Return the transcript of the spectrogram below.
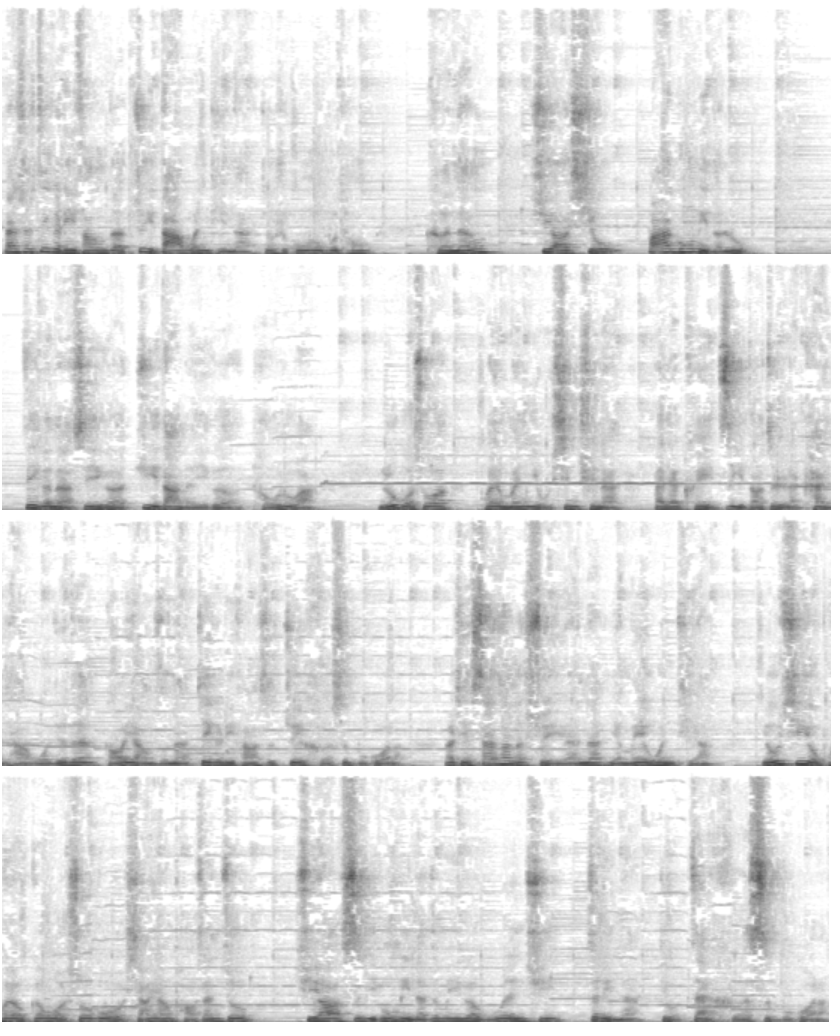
但是这个地方的最大问题呢，就是公路不通，可能需要修八公里的路。这个呢是一个巨大的一个投入啊。如果说朋友们有兴趣呢，大家可以自己到这里来看一下。我觉得搞养殖呢，这个地方是最合适不过了。而且山上的水源呢也没有问题啊，尤其有朋友跟我说过想养跑山猪，需要十几公里的这么一个无人区，这里呢就再合适不过了。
